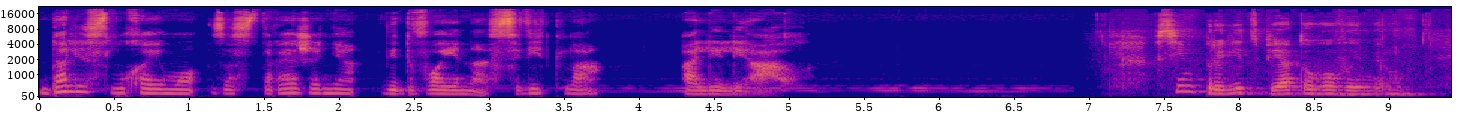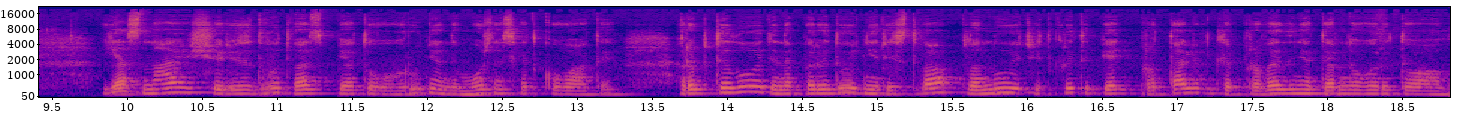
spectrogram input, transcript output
Далі слухаємо застереження від воїна світла Аліліал. Всім привіт з п'ятого виміру. Я знаю, що Різдво 25 грудня не можна святкувати. Рептилоїди напередодні Різдва планують відкрити 5 порталів для проведення темного ритуалу.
